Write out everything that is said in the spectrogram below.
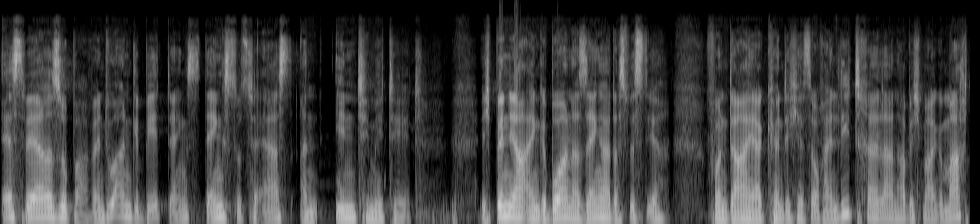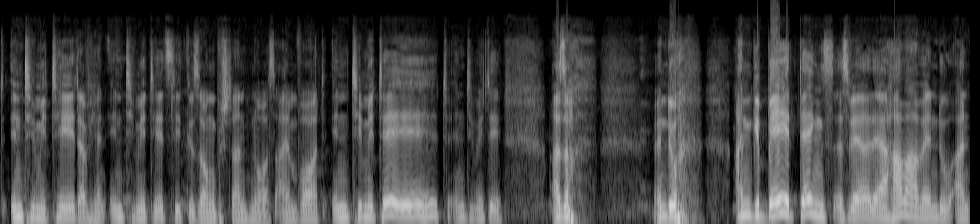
Es wäre super, wenn du an Gebet denkst, denkst du zuerst an Intimität. Ich bin ja ein geborener Sänger, das wisst ihr. Von daher könnte ich jetzt auch ein Lied trällern, habe ich mal gemacht. Intimität, habe ich ein Intimitätslied gesungen, bestand nur aus einem Wort. Intimität, Intimität. Also, wenn du an Gebet denkst, es wäre der Hammer, wenn du an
